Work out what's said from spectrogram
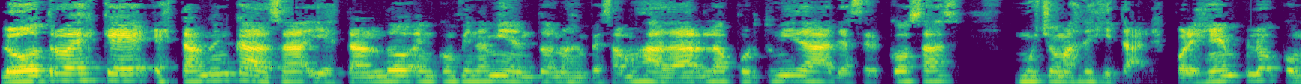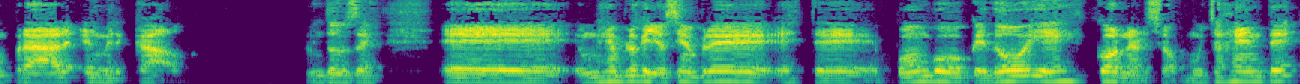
Lo otro es que estando en casa y estando en confinamiento nos empezamos a dar la oportunidad de hacer cosas mucho más digitales. Por ejemplo, comprar el mercado. Entonces, eh, un ejemplo que yo siempre este, pongo o que doy es Corner Shop. Mucha gente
